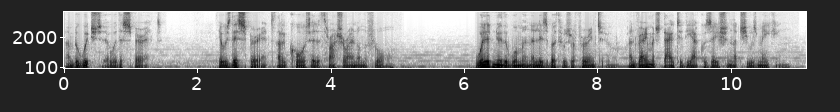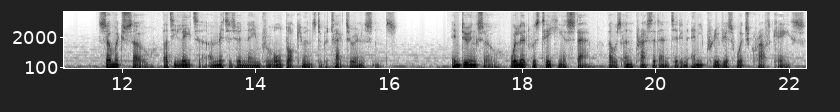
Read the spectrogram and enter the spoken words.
and bewitched her with a spirit. It was this spirit that had caused her to thrash around on the floor. Willard knew the woman Elizabeth was referring to and very much doubted the accusation that she was making. So much so that he later omitted her name from all documents to protect her innocence. In doing so, Willard was taking a step that was unprecedented in any previous witchcraft case,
